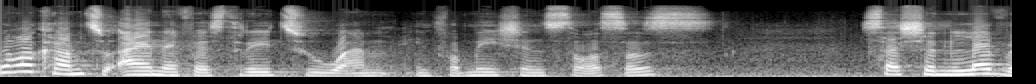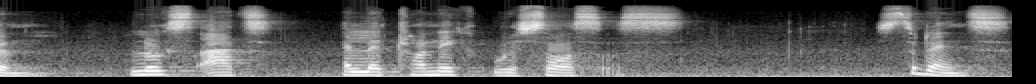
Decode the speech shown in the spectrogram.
Welcome to INFS 321 Information Sources. Session 11 looks at electronic resources. Students,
